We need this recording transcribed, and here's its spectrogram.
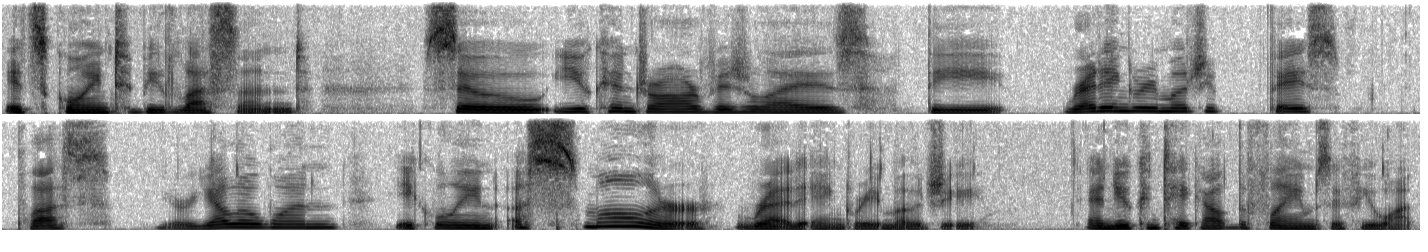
it's going to be lessened. So, you can draw or visualize the red angry emoji face plus your yellow one equaling a smaller red angry emoji. And you can take out the flames if you want.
